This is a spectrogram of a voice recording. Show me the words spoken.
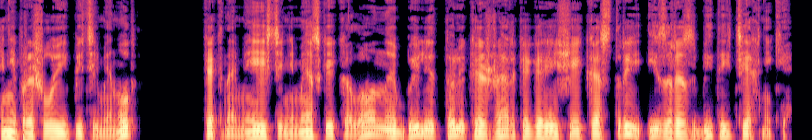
Не прошло и пяти минут, как на месте немецкой колонны были только жарко горящие костры из разбитой техники.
